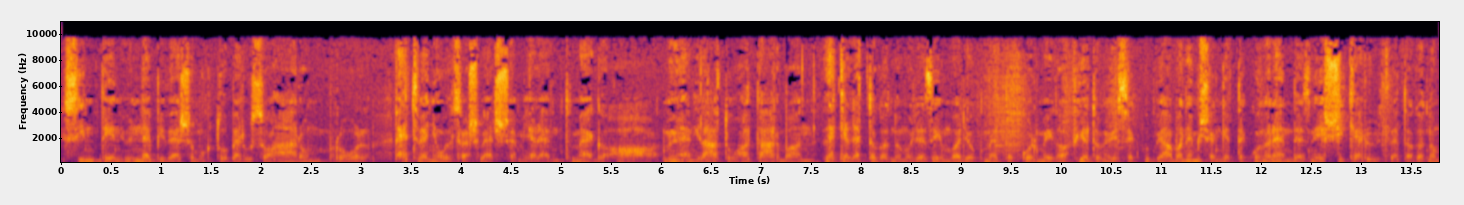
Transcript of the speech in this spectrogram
szintén ünnepi versem október 23-ról 78-as versem jelent meg a Műheni látóhatárban. Le kellett tagadnom, hogy az én vagyok, mert akkor még a Fiatal Művészek Klubjában nem is engedtek volna rendezni, és sikerült letagadnom.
